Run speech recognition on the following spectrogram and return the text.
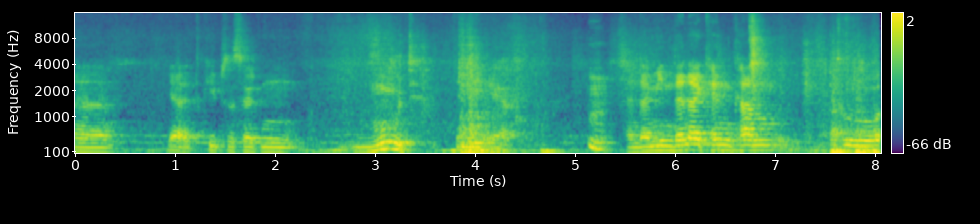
uh, yeah it keeps a certain mood in the air and I mean, then I can come to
